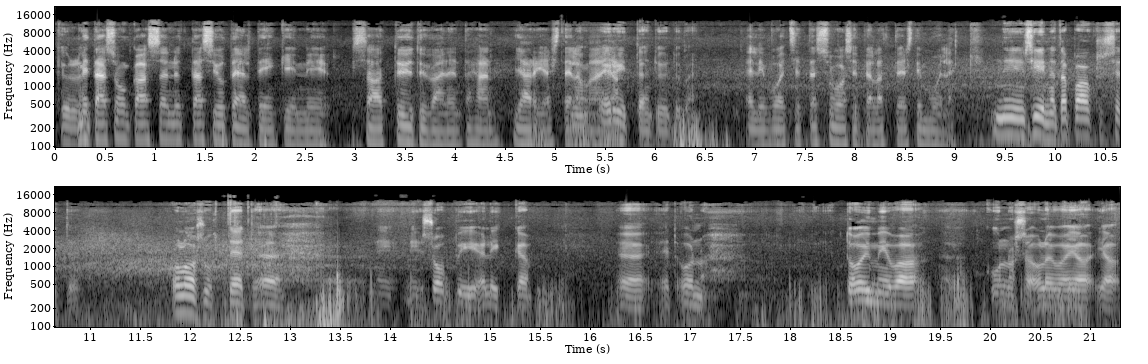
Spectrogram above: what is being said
kyllä. mitä sun kanssa nyt tässä juteltiinkin, niin sä oot tyytyväinen tähän järjestelmään. No, erittäin ja... tyytyväinen. Eli voit sitten suositella tietysti muillekin. Niin, siinä tapauksessa, että olosuhteet äh, niin, niin sopii, eli äh, että on toimiva, kunnossa oleva ja, ja,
